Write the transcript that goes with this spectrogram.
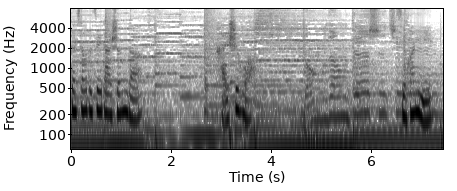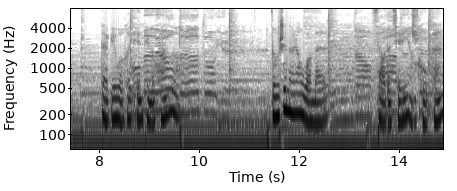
但笑得最大声的还是我。喜欢你带给我和甜甜的欢乐，总是能让我们笑得前仰后翻。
